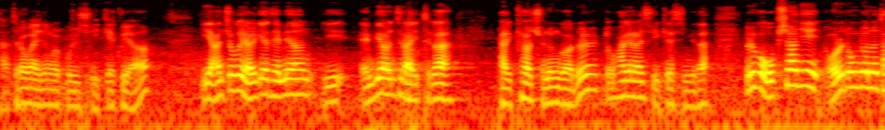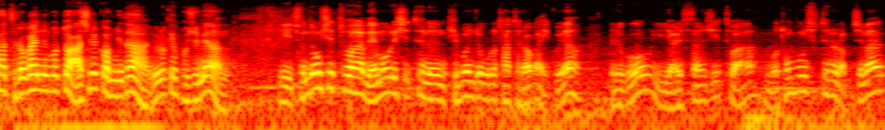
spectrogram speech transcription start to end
다 들어가 있는 걸 보일 수 있겠고요. 이 안쪽을 열게 되면 이 앰비언트 라이트가 밝혀주는 거를 또 확인할 수 있겠습니다. 그리고 옵션이 어느 정도는 다 들어가 있는 것도 아실 겁니다. 이렇게 보시면 이 전동 시트와 메모리 시트는 기본적으로 다 들어가 있고요. 그리고 이 열선 시트와 뭐 통풍 시트는 없지만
